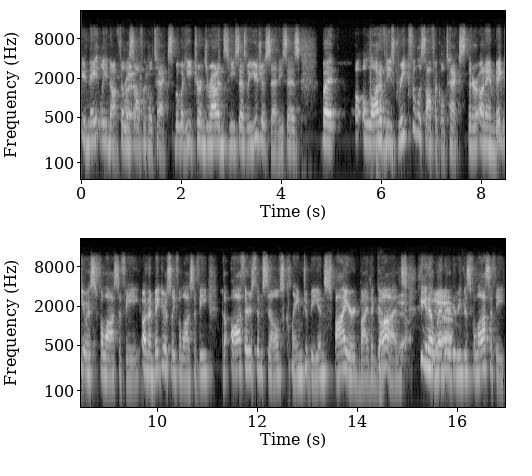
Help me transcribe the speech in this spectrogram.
innately not philosophical right. texts. But what he turns around and he says, what you just said, he says, but a lot of these Greek philosophical texts that are unambiguous philosophy, unambiguously philosophy, the authors themselves claim to be inspired by the gods, yeah, yeah. you know, yeah. when they're doing this philosophy.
